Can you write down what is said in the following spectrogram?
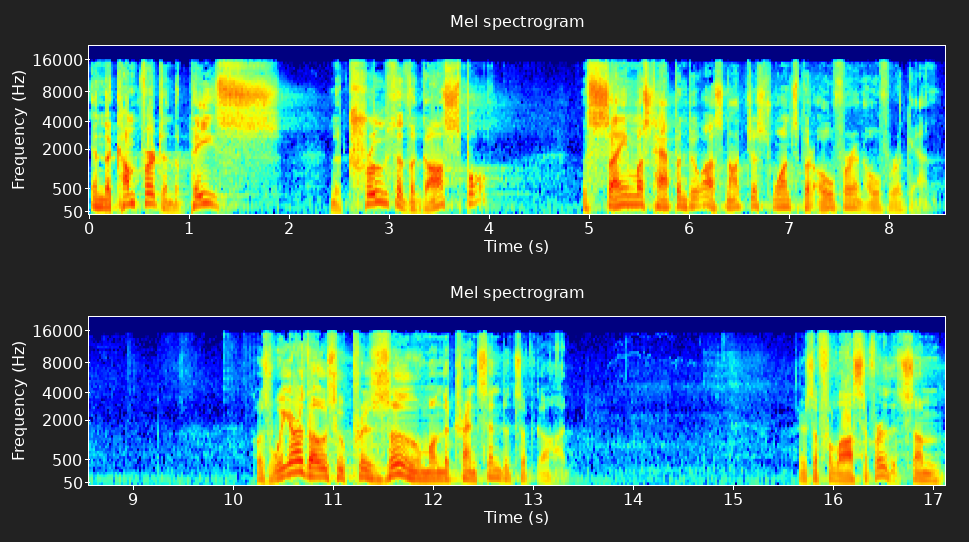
in the comfort and the peace the truth of the gospel, the same must happen to us, not just once, but over and over again. Because we are those who presume on the transcendence of God. There's a philosopher that some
